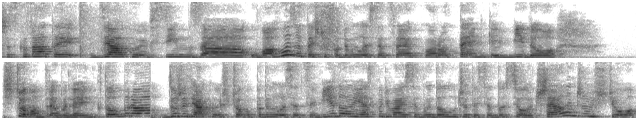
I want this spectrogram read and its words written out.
Ще сказати дякую всім за увагу, за те, що подивилися це коротеньке відео. Що вам треба для інктобера? Дуже дякую, що ви подивилися це відео. Я сподіваюся, ви долучитеся до цього челенджу. Що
